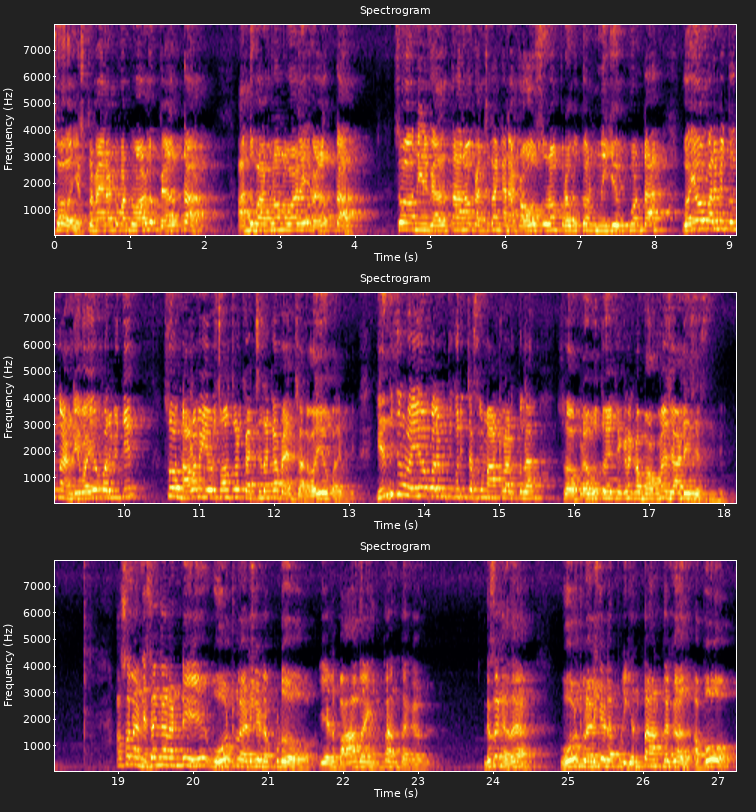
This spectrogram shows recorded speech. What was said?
సో ఇష్టమైనటువంటి వాళ్ళు వెళ్తారు. అందుబాటులో ఉన్న వాళ్ళు వెళ్తారు. సో నేను వెళ్తాను ఖచ్చితంగా నాకు అవసరం ప్రభుత్వం నేను చెప్పుకుంటా. వయోపరిమితి ఉందండి వయోపరిమితి. సో నలభై ఏడు సంవత్సరాలు ఖచ్చితంగా పెంచాలి వయోపరిమితి. ఎందుకని వయోపరిమితి గురించి అసలు మాట్లాడుతులా? సో ప్రభుత్వం అయితే ఇక్కడ మొహమే జాడేసేసింది. అసలు నిజంగానండి ఓట్లు అడిగేటప్పుడు వీళ్ళ బాధ ఎంత అంత కాదు. నిజం కదా? ఓట్లు అడిగేటప్పుడు ఎంత అంత కాదు. అబ్బో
